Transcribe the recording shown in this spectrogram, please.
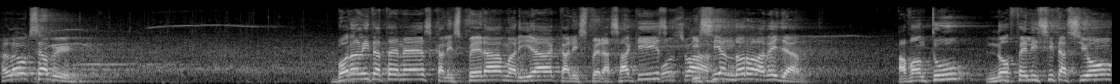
Hello, Xavi. Bona nit, Atenes, Kalispera, Maria, Kalispera, Sakis. Bonsoir. Ici Andorra la Vella. Avant tout, nos félicitations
